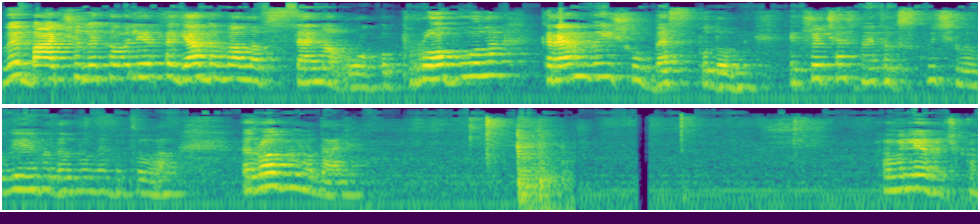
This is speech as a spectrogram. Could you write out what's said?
Ви бачили, кавалерка, я давала все на око. Пробувала, крем вийшов безподобний. Якщо чесно, я так скучила, я його давно не готувала. Робимо далі. Кавалерочка,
